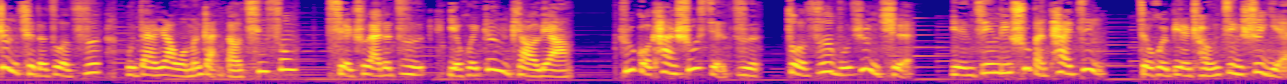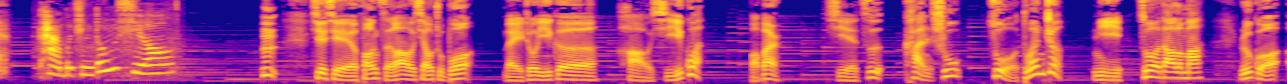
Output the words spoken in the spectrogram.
正确的坐姿不但让我们感到轻松，写出来的字也会更漂亮。如果看书写字坐姿不正确，眼睛离书本太近，就会变成近视眼，看不清东西哦。嗯，谢谢方子傲小主播。每周一个好习惯，宝贝儿，写字、看书、坐端正，你做到了吗？如果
